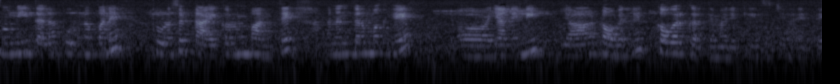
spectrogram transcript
मग मी त्याला पूर्णपणे थोडंसं टाय करून बांधते आणि नंतर मग हे याने मी या टॉवेलने कवर करते माझे केस जे आहेत ते.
